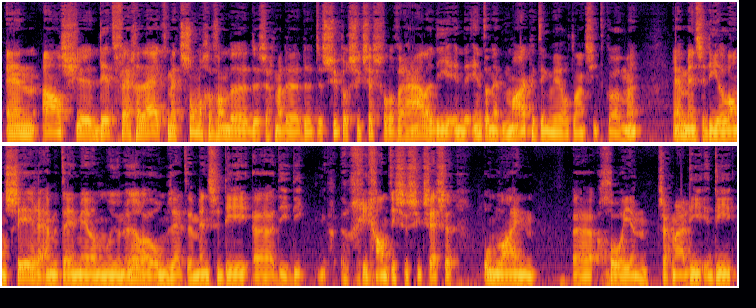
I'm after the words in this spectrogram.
En als je dit vergelijkt met sommige van de, de, zeg maar de, de, de super succesvolle verhalen die je in de internet marketingwereld langs ziet komen. Mensen die lanceren en meteen meer dan een miljoen euro omzetten. Mensen die, uh, die, die gigantische successen online uh, gooien. Zeg maar, die, die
